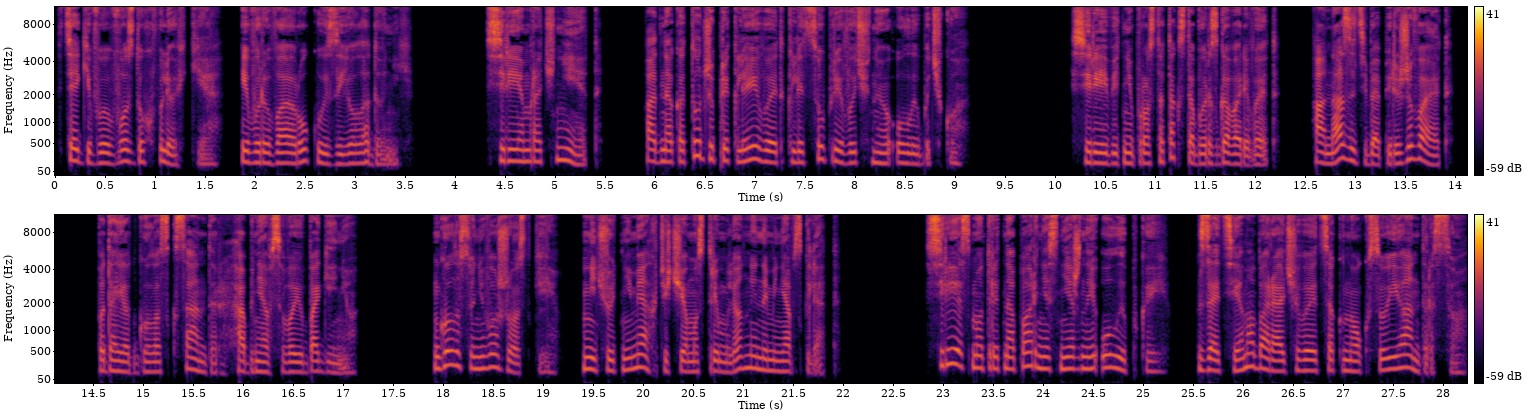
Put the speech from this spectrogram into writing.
втягиваю воздух в легкие и вырываю руку из ее ладоней. Сирия мрачнеет, однако тут же приклеивает к лицу привычную улыбочку. «Сирия ведь не просто так с тобой разговаривает. Она за тебя переживает», — подает голос Ксандер, обняв свою богиню. Голос у него жесткий, ничуть не мягче, чем устремленный на меня взгляд. Сирия смотрит на парня с нежной улыбкой, затем оборачивается к Ноксу и Андерсу.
